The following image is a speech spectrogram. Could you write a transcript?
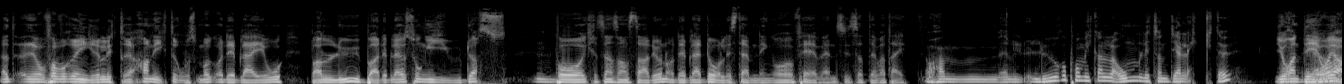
Og For våre yngre lyttere, han gikk til Rosenborg, og det ble jo baluba. Det ble jo sunget Judas på Kristiansand stadion, og det ble dårlig stemning, og Feven syntes at det var teit. Og han lurer på om ikke han la om litt sånn dialekt òg. Gjorde han det òg, ja?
